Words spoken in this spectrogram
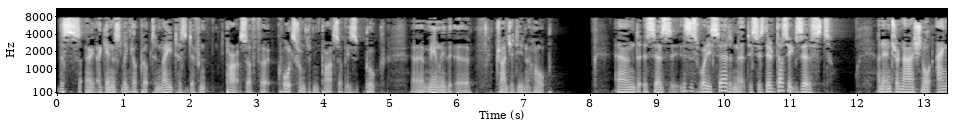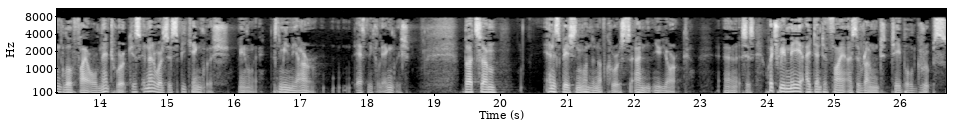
this, uh, again, this link I'll put up tonight has different parts of, uh, quotes from different parts of his book mainly the, uh, tragedy and hope. And it says, this is what he said in it. He says, there does exist an international Anglophile network. In other words, they speak English mainly. Doesn't mean they are ethnically English. But, um, and it's based in London, of course, and New York. Uh, it says, which we may identify as the round table groups.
